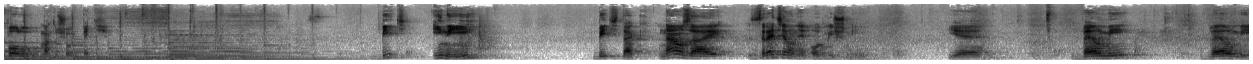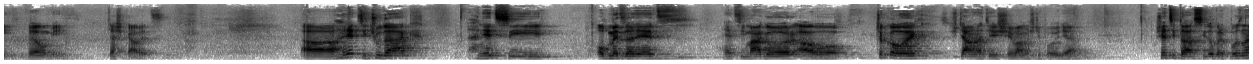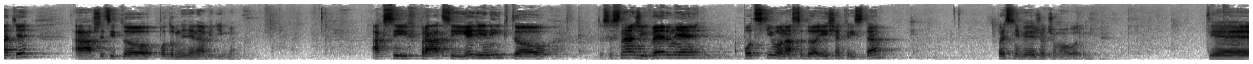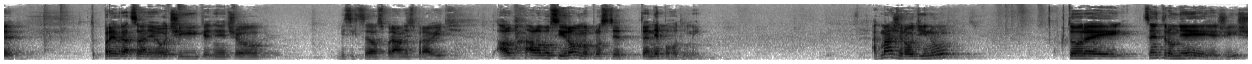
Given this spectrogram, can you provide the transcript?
spolu Matúšovi 5. Byť iný, byť tak naozaj zretelne odlišný, je veľmi, veľmi, veľmi ťažká vec. A hneď si čudák, hneď si obmedzenec, hneď si magor, alebo čokoľvek šťavnatejšie vám ešte povedia. Všetci to asi dobre poznáte a všetci to podobne nenávidíme. Ak si v práci jediný, kto, kto sa snaží verne a poctivo nasledovať Ježiša Krista, presne vieš, o čom hovorím. Tie, to prevracanie očí, keď niečo by si chcel správne spraviť, alebo, alebo si rovno proste ten nepohodlný. Ak máš rodinu, ktorej centrom nie je Ježiš,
